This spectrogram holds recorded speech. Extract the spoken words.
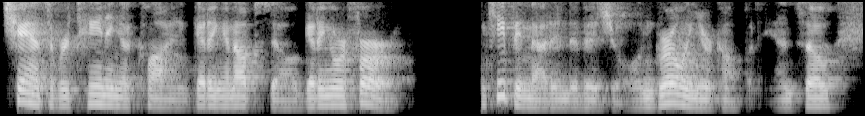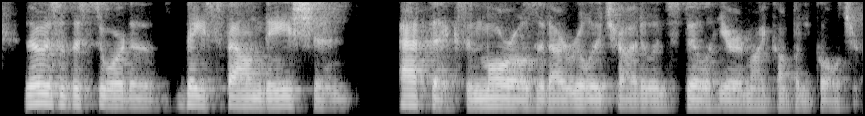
chance of retaining a client, getting an upsell, getting a referral, and keeping that individual and growing your company. And so those are the sort of base foundation ethics and morals that I really try to instill here in my company culture.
